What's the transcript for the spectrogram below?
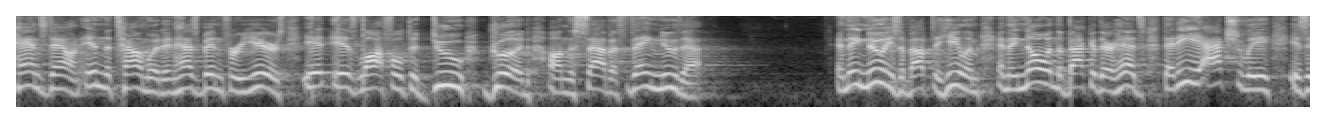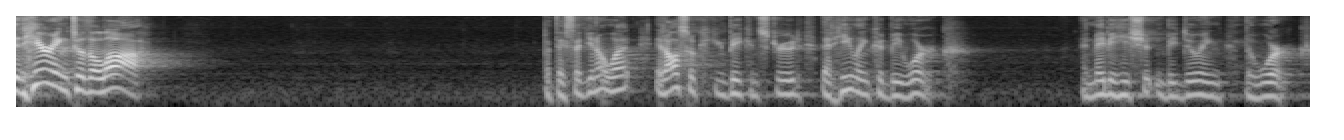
hands down, in the Talmud and has been for years, it is lawful to do good on the Sabbath. They knew that. And they knew he's about to heal him, and they know in the back of their heads that he actually is adhering to the law. But they said, you know what? It also can be construed that healing could be work. And maybe he shouldn't be doing the work.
